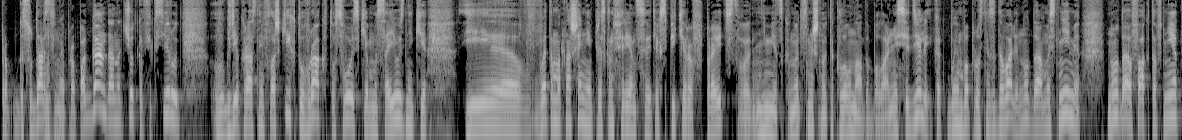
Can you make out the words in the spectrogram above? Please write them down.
государственная угу. пропаганда, она четко фиксирует, где красные флажки, кто враг, кто свой, с кем мы союзники. И в этом отношении пресс-конференция этих спикеров правительства немецкого, ну это смешно, это клоунада была. Они сидели, как бы им вопрос не задавали, ну да, мы с ними, ну да, фактов нет.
